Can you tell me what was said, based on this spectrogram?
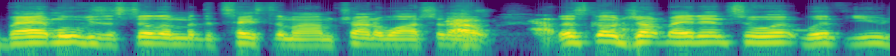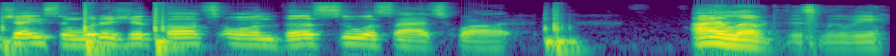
bad movies are still in the taste of my. I'm trying to watch it oh, out. Let's go jump right into it with you, Jason. What is your thoughts on The Suicide Squad? I loved this movie.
